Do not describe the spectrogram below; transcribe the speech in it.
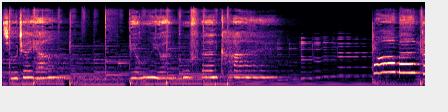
就这样永远不分开。我们都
